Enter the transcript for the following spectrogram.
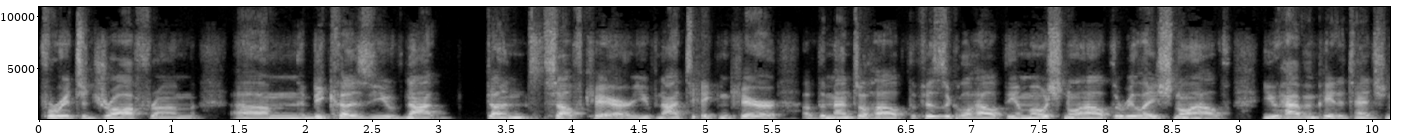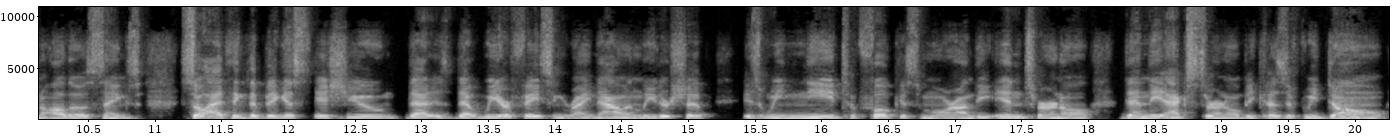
for it to draw from um, because you've not done self care. You've not taken care of the mental health, the physical health, the emotional health, the relational health. You haven't paid attention to all those things. So I think the biggest issue that is that we are facing right now in leadership is we need to focus more on the internal than the external because if we don't,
